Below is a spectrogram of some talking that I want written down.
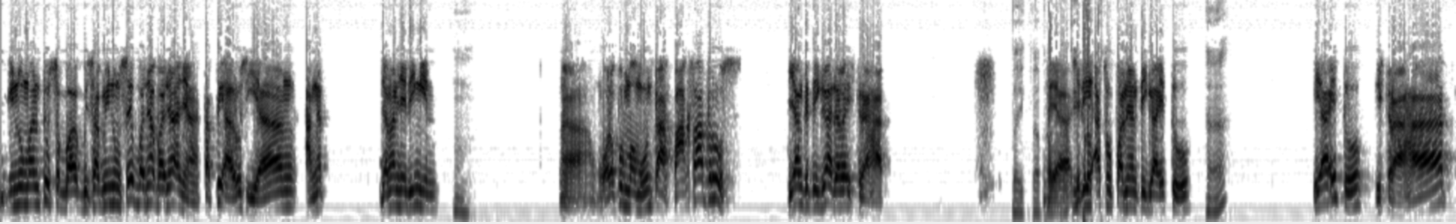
Minuman tuh seba- bisa minum sebanyak-banyaknya, tapi harus yang hangat. Jangan yang dingin. Hmm. Nah, walaupun mau muntah, paksa terus. Yang ketiga adalah istirahat. Baik Bapak. Ya, Berarti jadi asupan yang tiga itu, Hah? ya itu istirahat,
